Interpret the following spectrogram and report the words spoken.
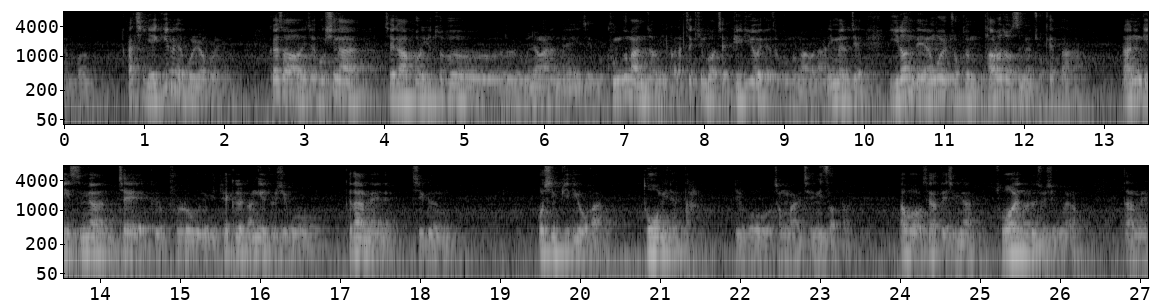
한번 같이 얘기를 해보려고 해요. 그래서 이제 혹시나 제가 앞으로 유튜브를 운영하는데 이제 뭐 궁금한 점이 있거나 특히 뭐 제 비디오에 대해서 궁금하거나 아니면 이제 이런 내용을 조금 다뤄줬으면 좋겠다 라는 게 있으면 제 그 블로그 여기 댓글 남겨주시고 그 다음에 지금 보신 비디오가 도움이 됐다. 그리고 정말 재밌었다. 라고 생각되시면 좋아요 눌러주시고요. 그 다음에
